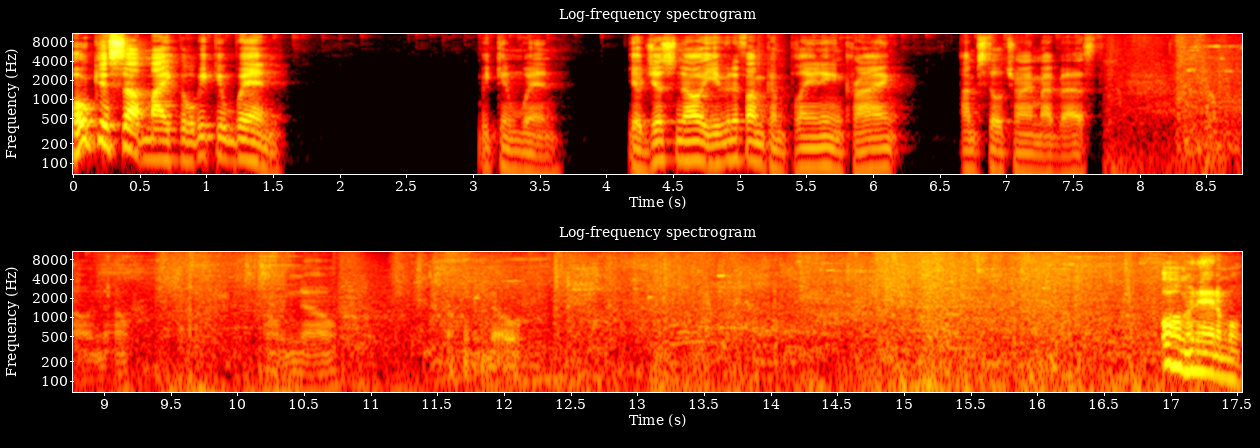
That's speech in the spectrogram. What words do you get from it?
Focus up, Michael. We can win. We can win. Yo, just know, even if I'm complaining and crying, I'm still trying my best. Oh, no. Oh, no. Oh, no. Oh, I'm an animal.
